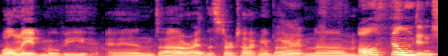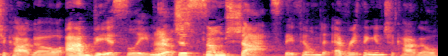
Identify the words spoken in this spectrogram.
well made movie. And uh, all right, let's start talking about Yeah. it. And um, All filmed in Chicago, obviously, not Yes. just some shots. They filmed everything in Chicago,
